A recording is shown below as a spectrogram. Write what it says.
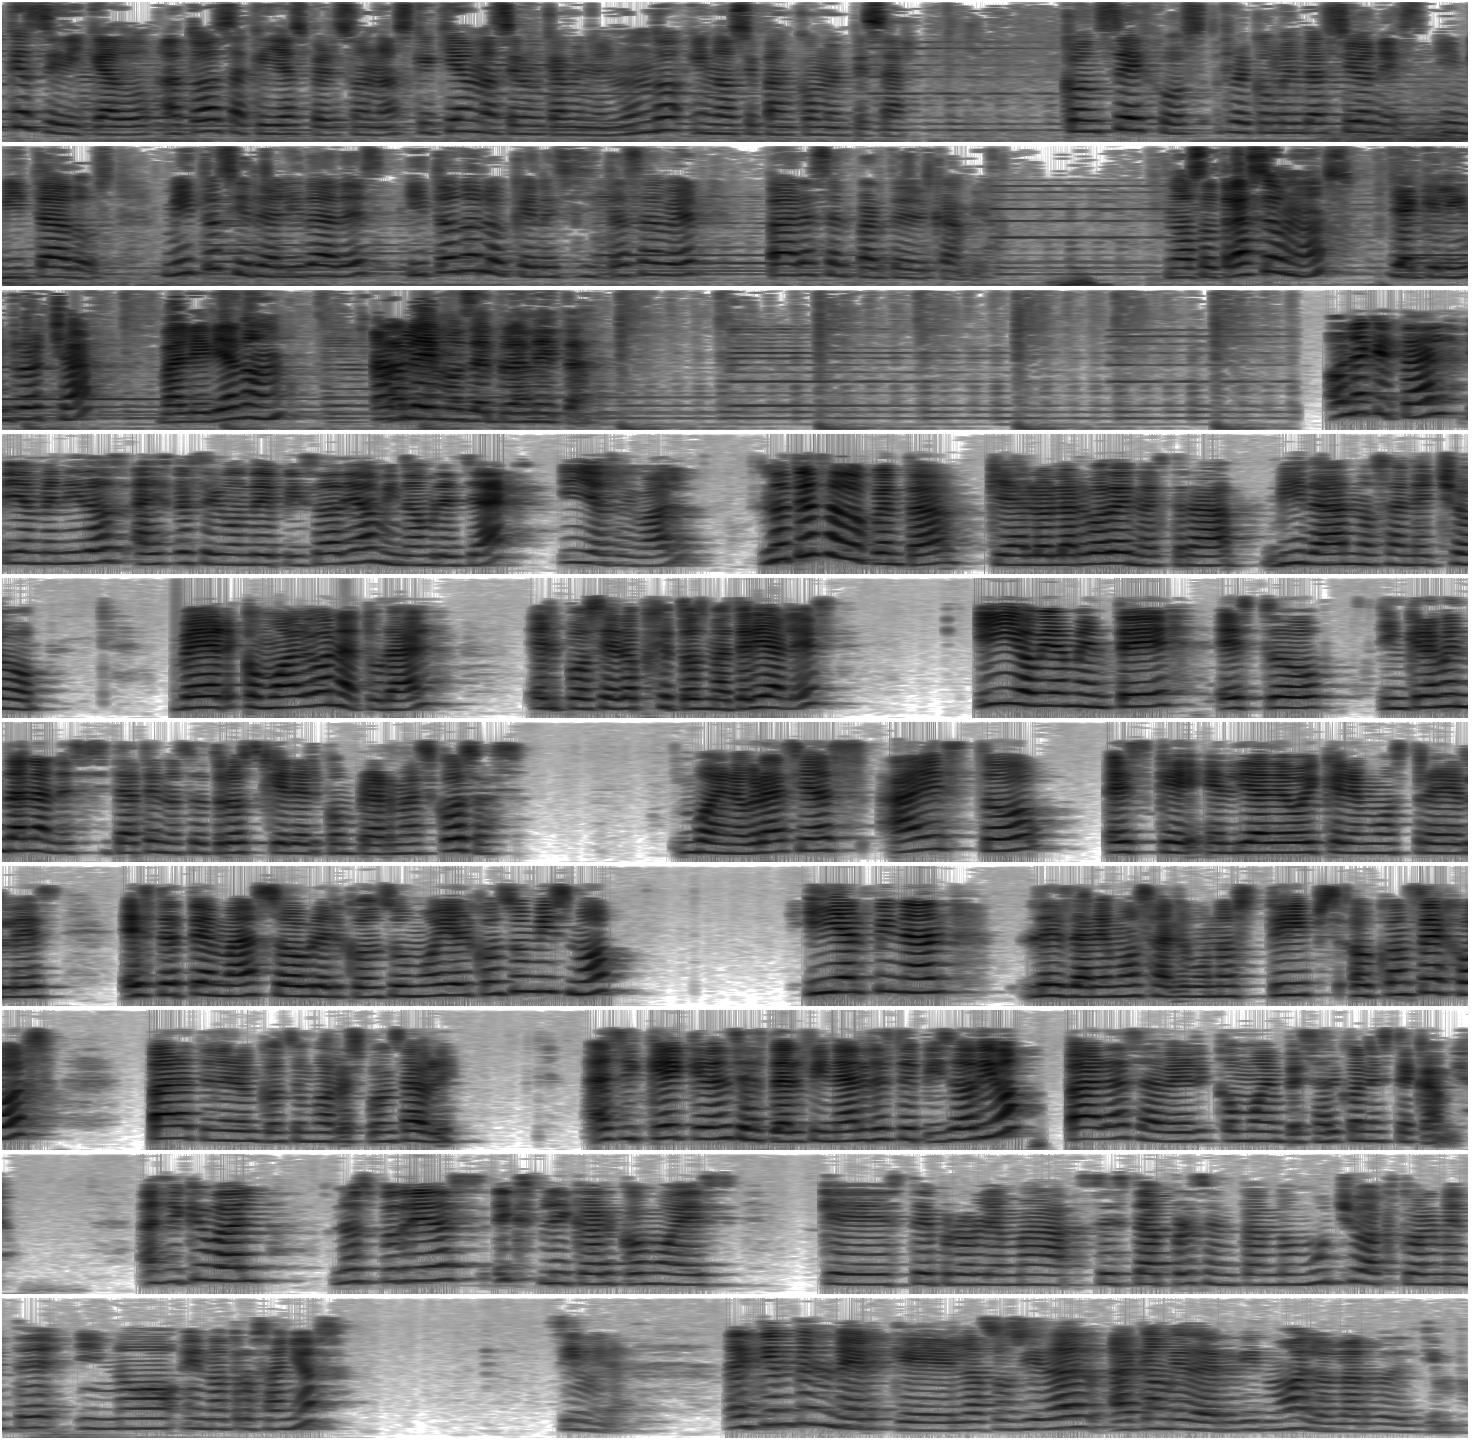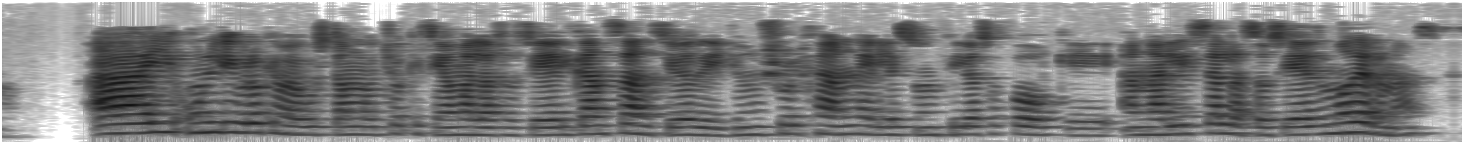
Podcast dedicado a todas aquellas personas que quieran hacer un cambio en el mundo y no sepan cómo empezar. Consejos, recomendaciones, invitados, mitos y realidades y todo lo que necesitas saber para ser parte del cambio. Nosotras somos Jacqueline Rocha, Valeria Dom. Hablemos del planeta. Hola, ¿qué tal? Bienvenidos a este segundo episodio. Mi nombre es Jack. Y yo soy Val. ¿No te has dado cuenta que a lo largo de nuestra vida nos han hecho ver como algo natural el poseer objetos materiales y obviamente esto incrementa la necesidad de nosotros querer comprar más cosas. Bueno, gracias a esto es que el día de hoy queremos traerles este tema sobre el consumo y el consumismo y al final les daremos algunos tips o consejos para tener un consumo responsable. Así que quédense hasta el final de este episodio para saber cómo empezar con este cambio. Así que Val, ¿nos podrías explicar cómo es que este problema se está presentando mucho actualmente y no en otros años? Sí, mira, hay que entender que la sociedad ha cambiado de ritmo a lo largo del tiempo. Hay un libro que me gusta mucho que se llama La sociedad del cansancio de Jung Shul Han. Él es un filósofo que analiza las sociedades modernas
